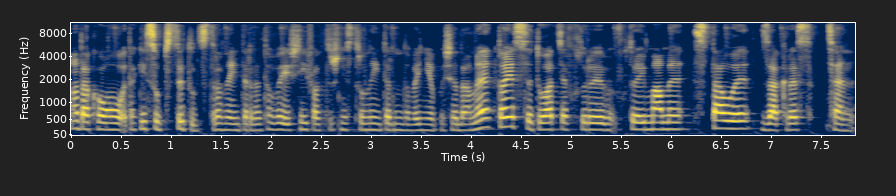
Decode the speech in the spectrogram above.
no taką, taki substytut strony internetowej, jeśli faktycznie strony internetowej nie posiadamy. To jest sytuacja, w, którym, w której mamy stały zakres cen.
